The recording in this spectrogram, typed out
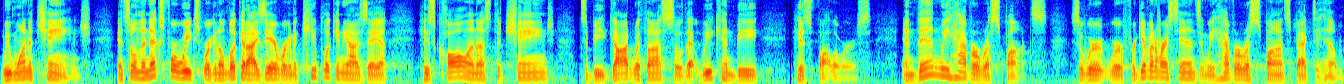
We want to change. And so, in the next four weeks, we're going to look at Isaiah. We're going to keep looking at Isaiah, his call on us to change, to be God with us, so that we can be his followers. And then we have a response. So, we're, we're forgiven of our sins, and we have a response back to him.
